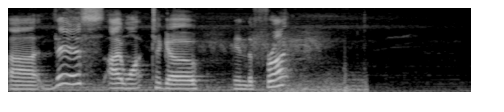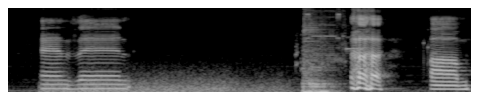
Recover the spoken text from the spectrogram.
uh, this I want to go in the front. And then um.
